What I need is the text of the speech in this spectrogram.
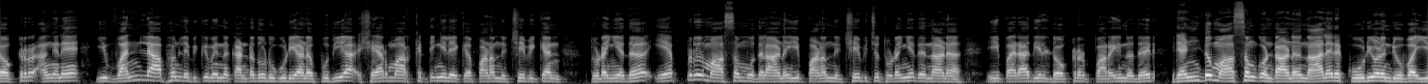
ഡോക്ടർ അങ്ങനെ ഈ വൻ ലാഭം ലഭിക്കുമെന്ന് കണ്ടതോടുകൂടിയാണ് പുതിയ ഷെയർ മാർക്കറ്റിംഗിലേക്ക് പണം നിക്ഷേപിക്കാൻ തുടങ്ങിയത്. ഏപ്രിൽ മാസം മുതലാണ് ഈ പണം നിക്ഷേപിച്ചു തുടങ്ങിയതെന്നാണ് ഈ പരാതിയിൽ ഡോക്ടർ പറയുന്നത്. രണ്ട് മാസം കൊണ്ടാണ് നാലര കോടിയോളം രൂപ ഈ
